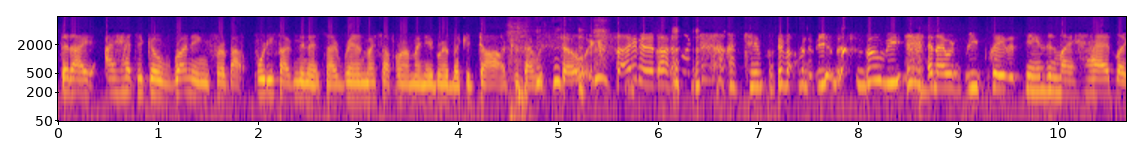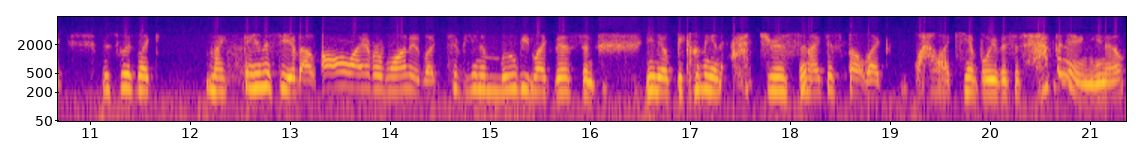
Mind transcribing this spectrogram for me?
that I, I had to go running for about 45 minutes. I ran myself around my neighborhood like a dog because I was so excited. I was like, I can't believe I'm going to be in this movie. And I would replay the scenes in my head. Like, this was like my fantasy about all I ever wanted, like to be in a movie like this and, you know, becoming an actress. And I just felt like, wow, I can't believe this is happening, you know?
